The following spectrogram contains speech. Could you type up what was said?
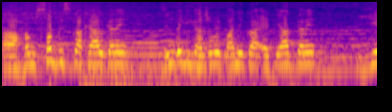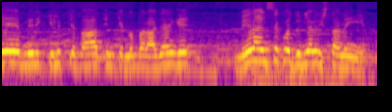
आ, हम सब इसका ख्याल करें ज़िंदगी के हर शोबे पानी का एहतियात करें। ये मेरी क्लिप के बाद इनके नंबर आ जाएँगे। मेरा इनसे कोई दुनियावी रिश्ता नहीं है।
